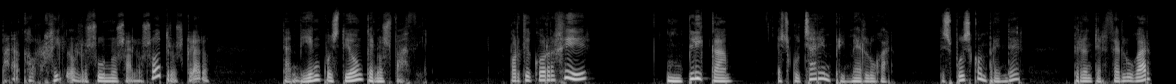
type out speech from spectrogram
para corregirnos los unos a los otros, claro. También cuestión que no es fácil. Porque corregir implica escuchar en primer lugar, después comprender, pero en tercer lugar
